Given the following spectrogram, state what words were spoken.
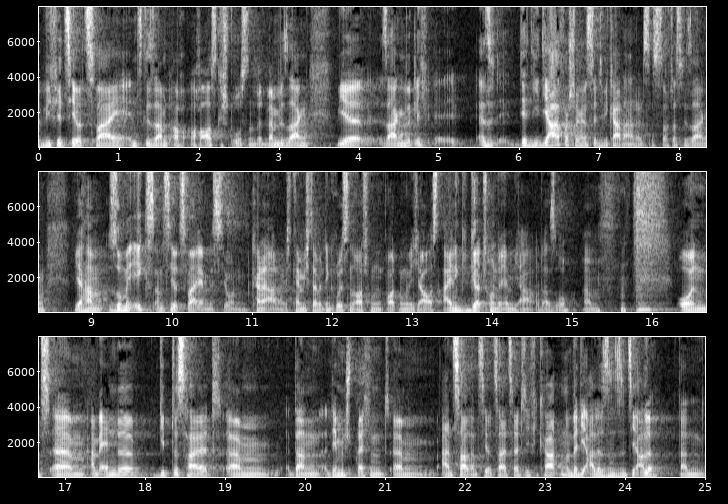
wie viel CO2 insgesamt auch, auch ausgestoßen wird. Wenn wir sagen, wir sagen wirklich, äh, also der, die Idealvorstellung des Zertifikatehandels ist doch, dass wir sagen, wir haben Summe X an CO2-Emissionen. Keine Ahnung, ich kenne mich da mit den Größenordnungen nicht aus. Eine Gigatonne im Jahr oder so. Ähm, und ähm, am Ende gibt es halt ähm, dann dementsprechend ähm, Anzahl an CO2-Zertifikaten und wenn die alle sind, sind sie alle. Dann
